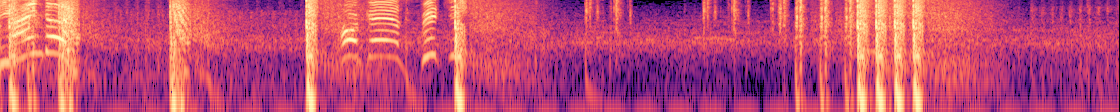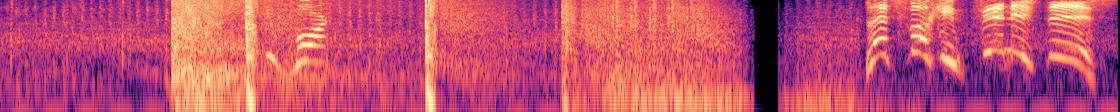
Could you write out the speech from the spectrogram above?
Behind us! Ass bitches! You mark! Let's fucking finish this!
